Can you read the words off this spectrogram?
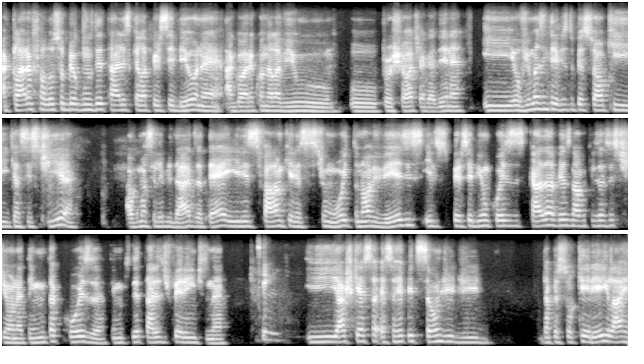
A Clara falou sobre alguns detalhes que ela percebeu, né, agora quando ela viu o, o ProShot HD, né? E eu vi umas entrevistas do pessoal que, que assistia, algumas celebridades até, e eles falam que eles assistiam oito, nove vezes, e eles percebiam coisas cada vez novas que eles assistiam, né? Tem muita coisa, tem muitos detalhes diferentes, né? Sim. E acho que essa, essa repetição de, de da pessoa querer ir lá e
